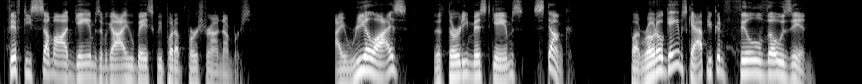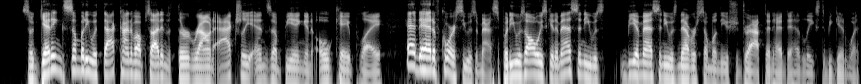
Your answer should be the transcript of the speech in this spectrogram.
50 some odd games of a guy who basically put up first round numbers. I realize the 30 missed games stunk, but Roto Games Cap, you can fill those in. So getting somebody with that kind of upside in the third round actually ends up being an okay play. Head to head, of course, he was a mess, but he was always going to mess, and he was be a mess, and he was never someone that you should draft in head to head leagues to begin with.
